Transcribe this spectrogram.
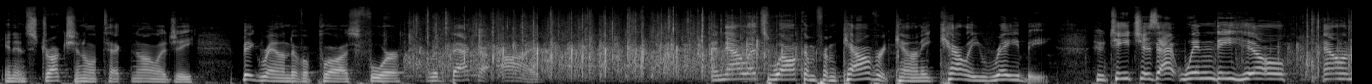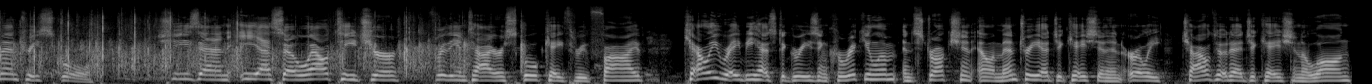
in instructional technology. Big round of applause for Rebecca I. And now let's welcome from Calvert County Kelly Raby, who teaches at Windy Hill Elementary School. She's an ESOL teacher for the entire school, K through 5. Kelly Raby has degrees in curriculum, instruction, elementary education, and early childhood education, along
